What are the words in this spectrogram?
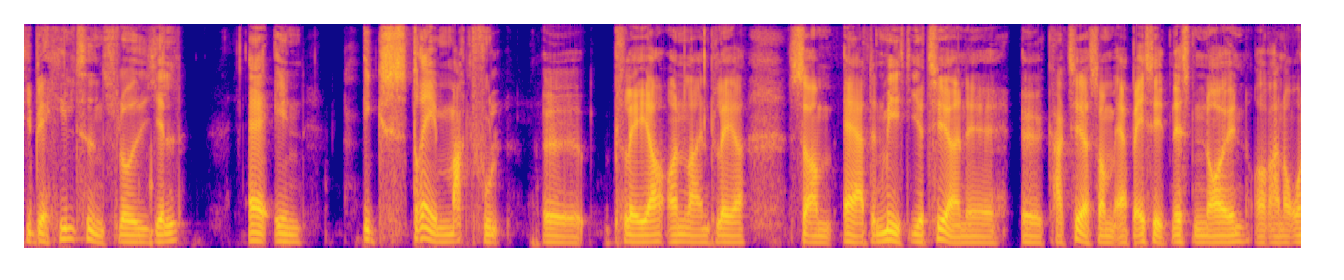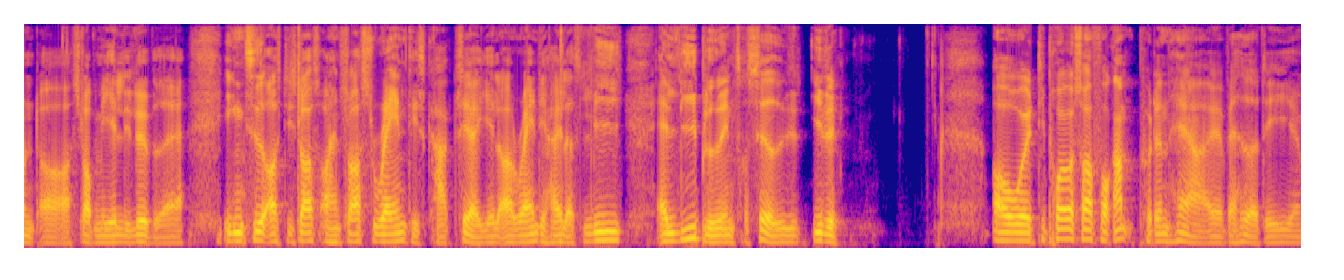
de bliver hele tiden slået ihjel af en ekstrem magtfuld øh, player, online player, som er den mest irriterende øh, karakter, som er baseret næsten nøgen og render rundt og slår dem ihjel i løbet af ingen tid. Også de slås, og han slår også Randys karakter ihjel, og Randy har ellers lige, er lige blevet interesseret i, i det. Og øh, de prøver så at få ramt på den her, øh, hvad hedder det, øh,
